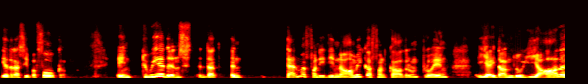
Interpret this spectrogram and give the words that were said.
eerder as die bevolking. En tweedens dat in terme van die dinamika van kaderontplooiing jy dan loyale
